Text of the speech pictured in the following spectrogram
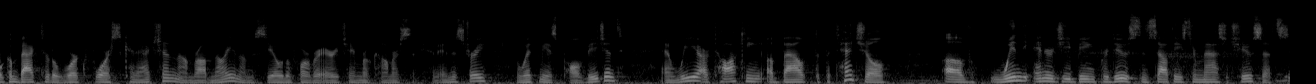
Welcome back to the Workforce Connection. I'm Rob Mellion. I'm the CEO of the River Area Chamber of Commerce and Industry. And with me is Paul Vigeant. And we are talking about the potential of wind energy being produced in southeastern Massachusetts.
